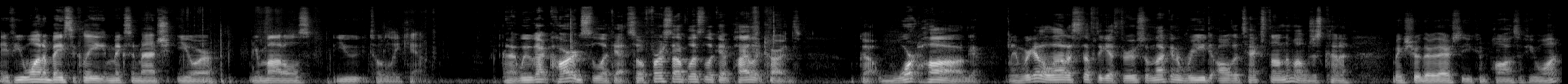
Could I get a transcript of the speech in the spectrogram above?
if you want to basically mix and match your your models, you totally can. All right, we've got cards to look at. So first off, let's look at pilot cards got Warthog. And we got a lot of stuff to get through, so I'm not going to read all the text on them. I'll just kind of make sure they're there so you can pause if you want.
